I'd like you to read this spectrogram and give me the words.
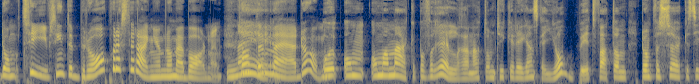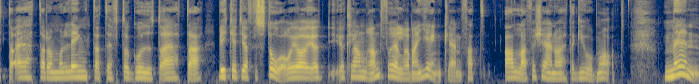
de trivs inte bra på restaurangen de här barnen. Ta Nej. inte med dem. Och om, om man märker på föräldrarna att de tycker det är ganska jobbigt för att de, de försöker sitta och äta, de har längtat efter att gå ut och äta, vilket jag förstår och jag, jag, jag klandrar inte föräldrarna egentligen för att alla förtjänar att äta god mat. Men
